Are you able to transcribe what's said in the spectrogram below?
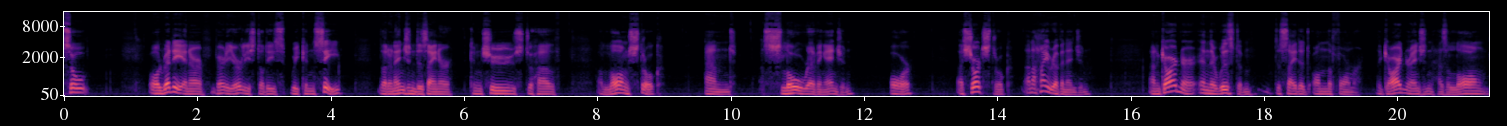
So already in our very early studies, we can see that an engine designer can choose to have a long stroke and a slow revving engine, or a short stroke and a high revving engine. And Gardner, in their wisdom, decided on the former. The Gardner engine has a long,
